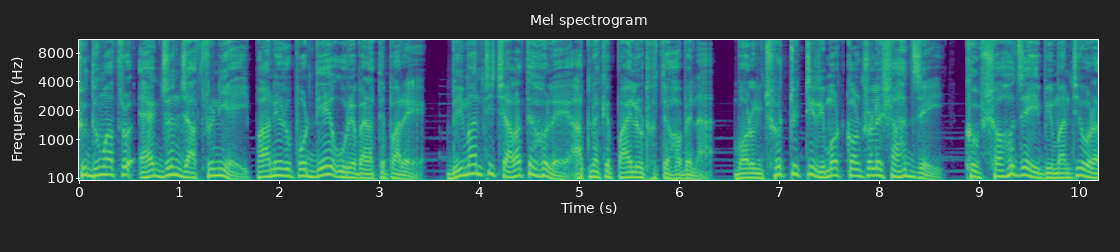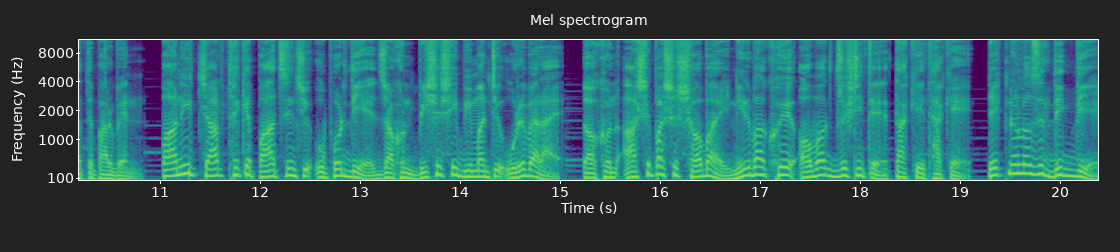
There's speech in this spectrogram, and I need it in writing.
শুধুমাত্র একজন যাত্রী নিয়েই পানির উপর দিয়ে উড়ে বেড়াতে পারে। বিমানটি চালাতে হলে আপনাকে পাইলট হতে হবে না, বরং ছোট্ট একটি রিমোট কন্ট্রোলের সাহায্যেই খুব সহজে এই বিমানটি ওড়াতে পারবেন। পানির চার থেকে পাঁচ ইঞ্চি উপর দিয়ে যখন বিশেষ এই বিমানটি উড়ে বেড়ায়, তখন আশেপাশে সবাই নির্বাক হয়ে অবাক দৃষ্টিতে তাকিয়ে থাকে। টেকনোলজির দিক দিয়ে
